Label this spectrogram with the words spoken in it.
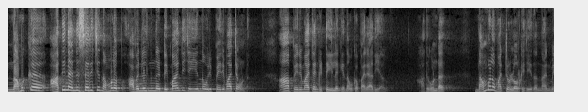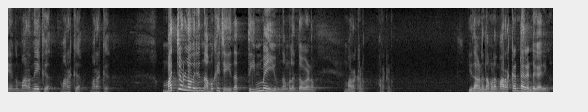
നമുക്ക് അതിനനുസരിച്ച് നമ്മൾ അവനിൽ നിന്ന് ഡിമാൻഡ് ചെയ്യുന്ന ഒരു പെരുമാറ്റമുണ്ട്. ആ പെരുമാറ്റം കിട്ടിയില്ലെങ്കിൽ നമുക്ക് പരാതിയാകും. അതുകൊണ്ട് നമ്മൾ മറ്റുള്ളവർക്ക് ചെയ്ത നന്മ അങ്ങ് മറന്നേക്കുക മറക്കുക മറക്കുക. മറ്റുള്ളവർ നമുക്ക് ചെയ്ത തിന്മയും നമ്മൾ എന്തോ വേണം? മറക്കണം മറക്കണം. ഇതാണ് നമ്മൾ മറക്കേണ്ട രണ്ട് കാര്യങ്ങൾ.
